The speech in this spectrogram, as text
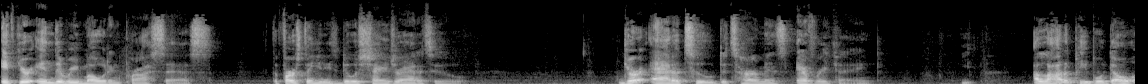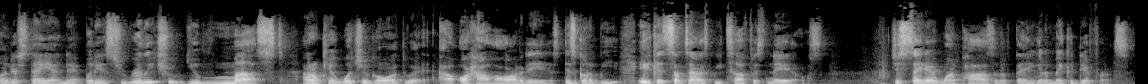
if you're in the remolding process, the first thing you need to do is change your attitude. Your attitude determines everything. A lot of people don't understand that, but it's really true. You must, I don't care what you're going through or how hard it is, it's going to be, it could sometimes be tough as nails. Just say that one positive thing, it'll make a difference.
